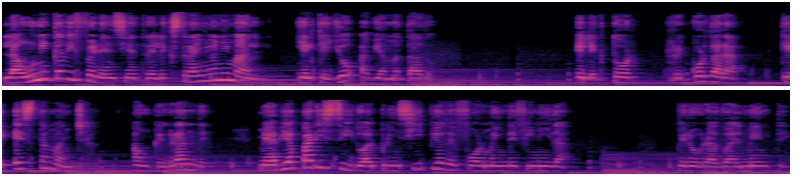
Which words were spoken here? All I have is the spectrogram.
la única diferencia entre el extraño animal y el que yo había matado. El lector recordará que esta mancha, aunque grande, me había parecido al principio de forma indefinida, pero gradualmente,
